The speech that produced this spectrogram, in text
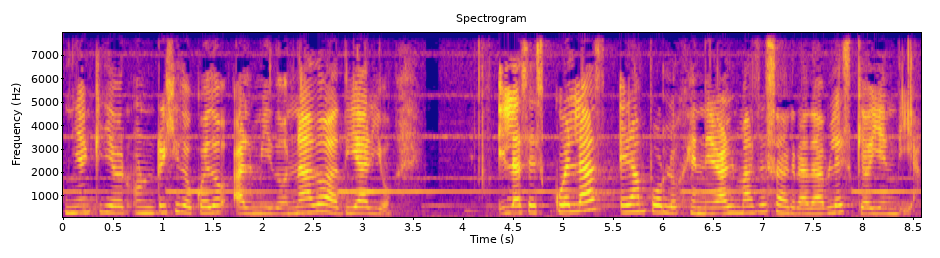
tenían que llevar un rígido cuero almidonado a diario y las escuelas eran por lo general más desagradables que hoy en día.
